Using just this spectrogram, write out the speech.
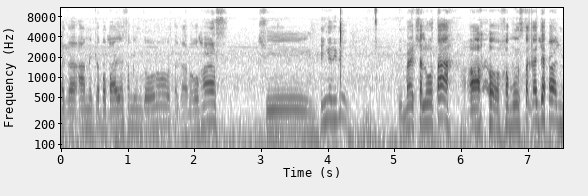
taga aming kababayan sa Mindoro, taga Rojas, si Tingnan dito. Si Mike Salota. Oh, kamusta ka diyan?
